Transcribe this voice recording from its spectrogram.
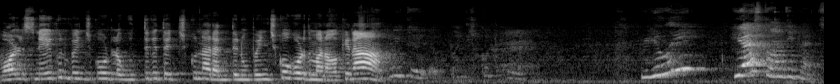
వాళ్ళు స్నేకుని పెంచుకోవట్లే ఉత్తిగా తెచ్చుకున్నారు అంతే నువ్వు పెంచుకోకూడదు మనం ఓకేనా Really? He has 20 pets.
